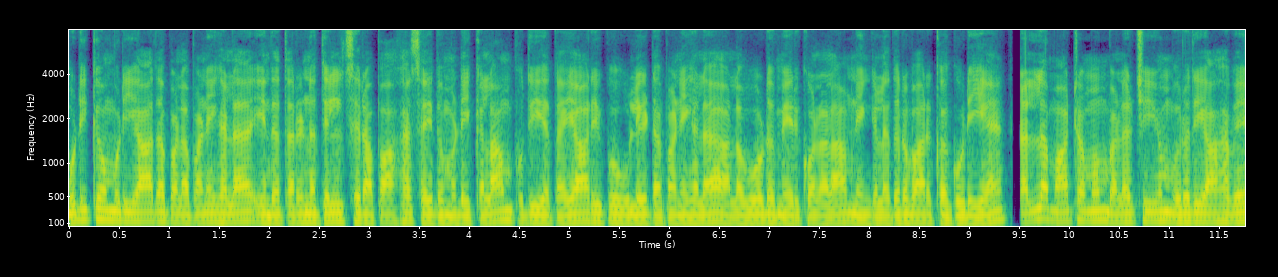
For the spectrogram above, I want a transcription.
முடிக்க முடியாத பல பணிகளை இந்த தருணத்தில் சிறப்பாக செய்து முடிக்கலாம். புதிய தயாரிப்பு உள்ளிட்ட பணிகளை அளவோடு மேற்கொள்ளலாம். நீங்கள் எதிர்பார்க்கக்கூடிய நல்ல மாற்றமும் வளர்ச்சியும் உறுதியாகவே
